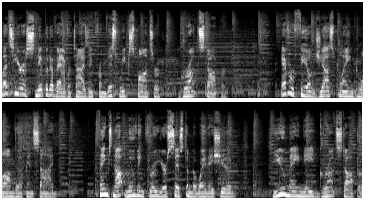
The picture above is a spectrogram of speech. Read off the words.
Let's hear a snippet of advertising from this week's sponsor, Grunt Stopper. Ever feel just plain glommed up inside? Things not moving through your system the way they should? You may need Grunt Stopper.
